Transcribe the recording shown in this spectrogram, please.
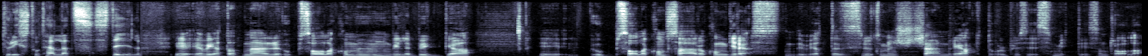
turisthotellets stil. Eh, jag vet att när Uppsala kommun ville bygga eh, Uppsala konsert och kongress. Du vet, det ser ut som en kärnreaktor precis mitt i centrala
